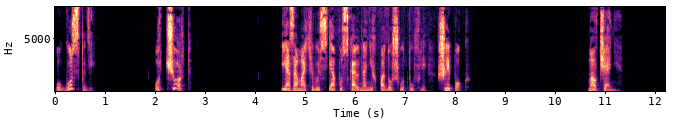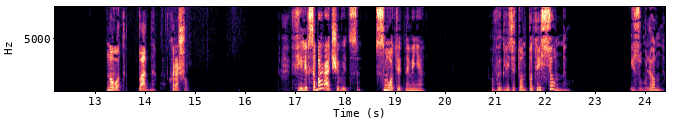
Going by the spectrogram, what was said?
О, Господи! О, черт! Я замахиваюсь и опускаю на них подошву туфли. Шлепок. Молчание. Ну вот, ладно, хорошо. Филлипс оборачивается, смотрит на меня. Выглядит он потрясенным, изумленным.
